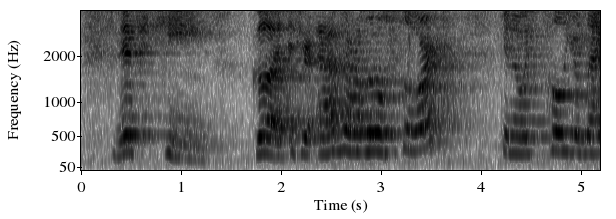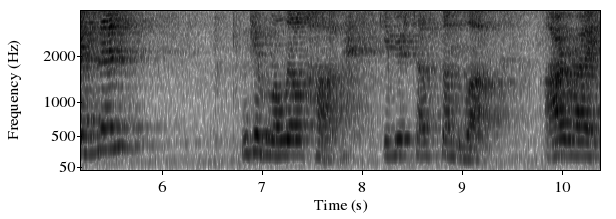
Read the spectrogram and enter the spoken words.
15. Good. If your abs are a little sore, you can always pull your legs in and give them a little hug. Give yourself some love. All right,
